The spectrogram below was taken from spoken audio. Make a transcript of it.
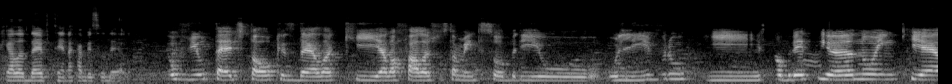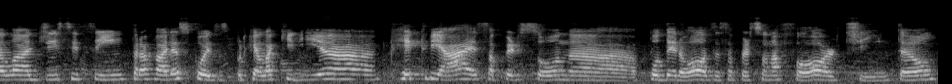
que ela deve ter na cabeça dela eu vi o TED Talks dela que ela fala justamente sobre o, o livro e sobre esse ano em que ela disse sim para várias coisas, porque ela queria recriar essa persona poderosa, essa persona forte. Então,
